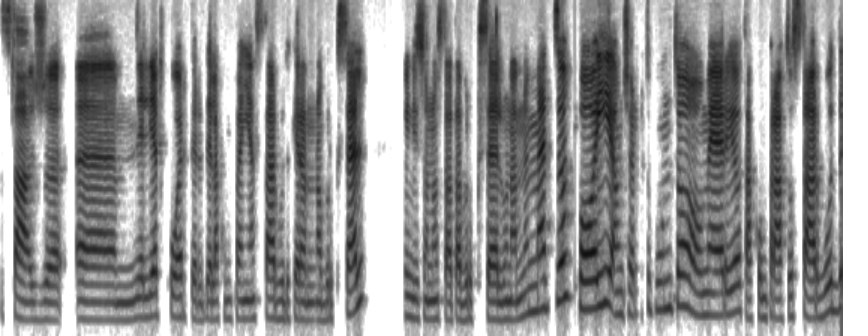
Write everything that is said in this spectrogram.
stage ehm, negli headquarter della compagnia Starwood che erano a Bruxelles, quindi sono stata a Bruxelles un anno e mezzo. Poi a un certo punto Marriott ha comprato Starwood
